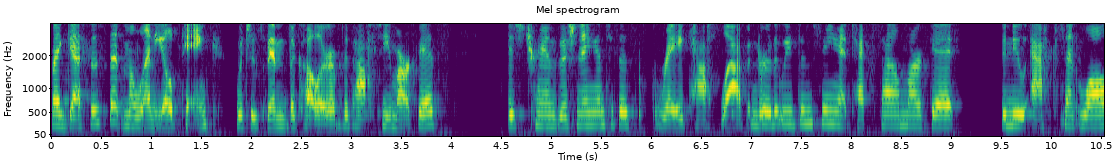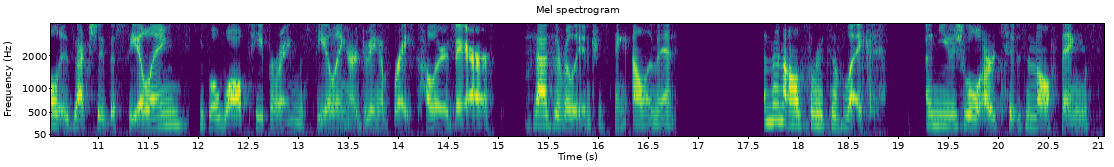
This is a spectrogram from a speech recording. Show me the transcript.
my guess is that millennial pink, which has been the color of the past few markets, is transitioning into this gray cast lavender that we've been seeing at Textile Market. The new accent wall is actually the ceiling. People wallpapering the ceiling or doing a bright color there. That's a really interesting element. And then all sorts of like unusual artisanal things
